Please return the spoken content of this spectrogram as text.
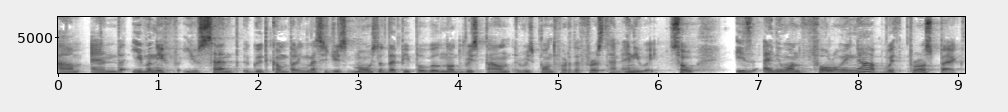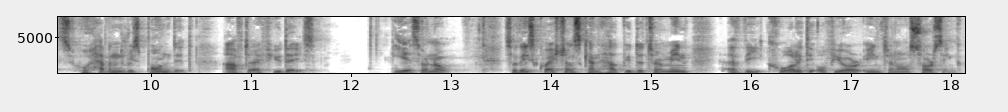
Um, and even if you send good compelling messages, most of the people will not respond respond for the first time anyway. So, is anyone following up with prospects who haven't responded after a few days? Yes or no? So these questions can help you determine uh, the quality of your internal sourcing.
